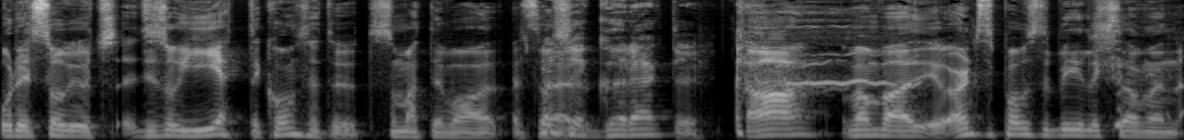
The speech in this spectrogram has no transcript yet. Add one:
Och det såg, ut, det såg jättekonstigt ut, som att det var... ett så Such a good actor. Ja, man bara, you aren't supposed to be liksom en...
